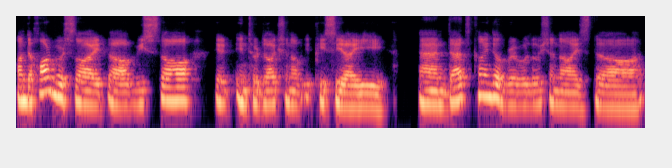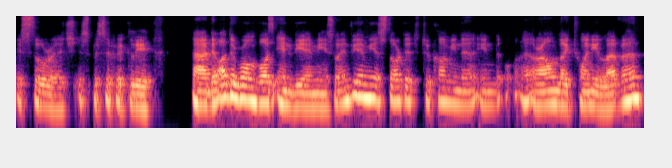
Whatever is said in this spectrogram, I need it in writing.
On the hardware side, uh, we saw the introduction of PCIe, and that kind of revolutionized uh, storage specifically. Uh, the other one was NVMe. So NVMe started to come in uh, in around like 2011,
